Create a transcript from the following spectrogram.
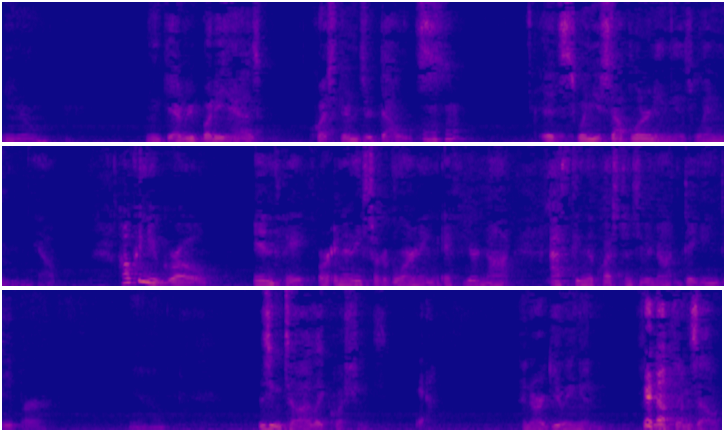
you know, I think everybody has questions or doubts. Mm-hmm. It's when you stop learning is when. Yeah. How can you grow in faith or in any sort of learning if you're not asking the questions, you're not digging deeper? You know? As you can tell, I like questions. Yeah. And arguing and figuring yeah. things out.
